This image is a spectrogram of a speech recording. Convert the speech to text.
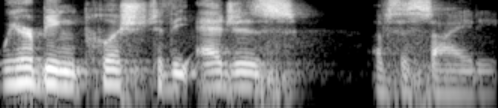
We are being pushed to the edges of society.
